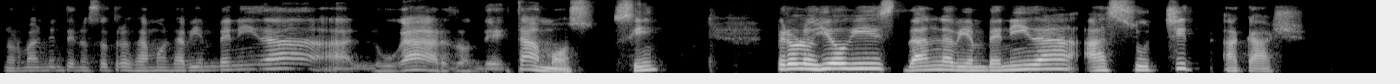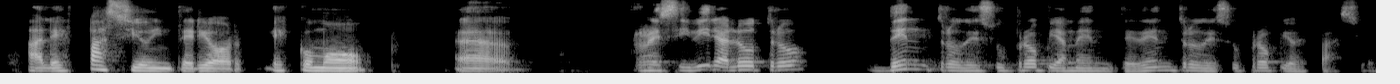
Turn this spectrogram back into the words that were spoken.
Normalmente nosotros damos la bienvenida al lugar donde estamos, ¿sí? Pero los yogis dan la bienvenida a su chit Akash, al espacio interior. Es como ah, recibir al otro dentro de su propia mente, dentro de su propio espacio.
